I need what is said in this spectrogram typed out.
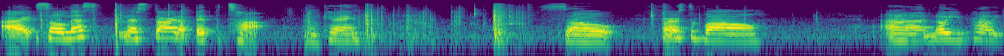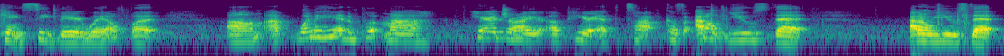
All right so let's let's start up at the top okay? So first of all i know you probably can't see very well but um, i went ahead and put my hair dryer up here at the top because i don't use that i don't use that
